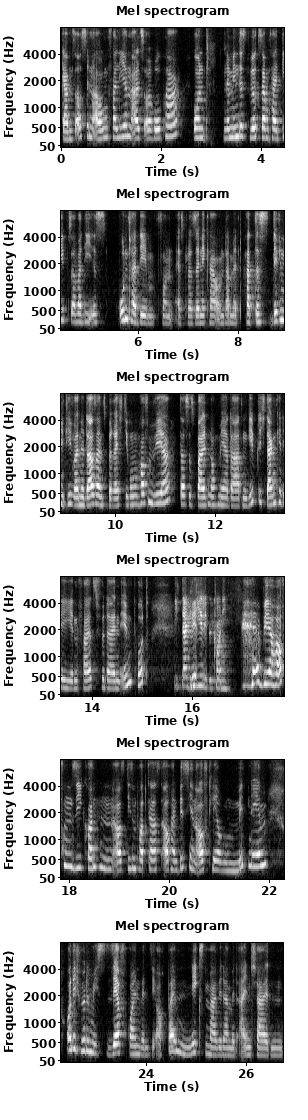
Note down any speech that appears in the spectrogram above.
ganz aus den Augen verlieren als Europa. Und eine Mindestwirksamkeit gibt es, aber die ist unter dem von AstraZeneca und damit hat das definitiv eine Daseinsberechtigung. Hoffen wir, dass es bald noch mehr Daten gibt. Ich danke dir jedenfalls für deinen Input. Ich danke wir, dir, liebe Conny. Wir hoffen, Sie konnten aus diesem Podcast auch ein bisschen Aufklärung mitnehmen und ich würde mich sehr freuen, wenn Sie auch beim nächsten Mal wieder mit einschalten.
